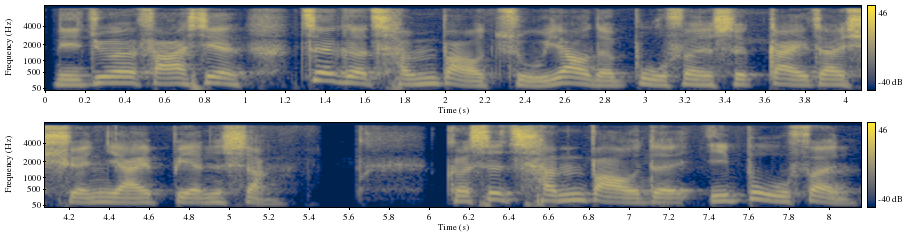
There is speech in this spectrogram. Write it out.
你就会发现这个城堡主要的部分是盖在悬崖边上，可是城堡的一部分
